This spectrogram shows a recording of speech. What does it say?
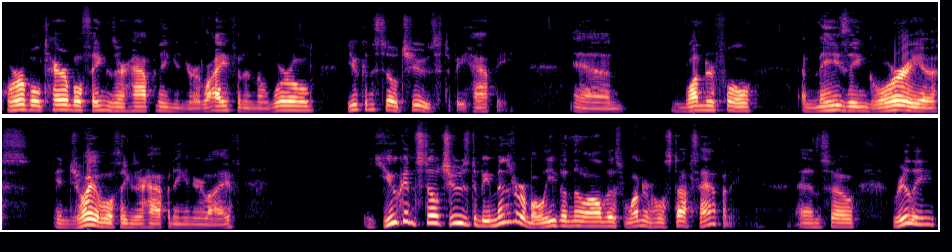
horrible, terrible things are happening in your life and in the world, you can still choose to be happy. And wonderful, amazing, glorious, enjoyable things are happening in your life. You can still choose to be miserable even though all this wonderful stuff's happening. And so, really,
